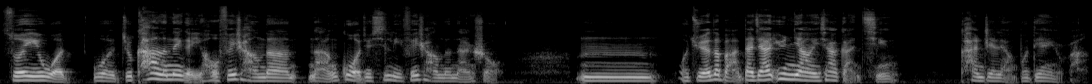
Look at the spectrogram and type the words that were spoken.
所以我我就看了那个以后非常的难过，就心里非常的难受。嗯，我觉得吧，大家酝酿一下感情，看这两部电影吧。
